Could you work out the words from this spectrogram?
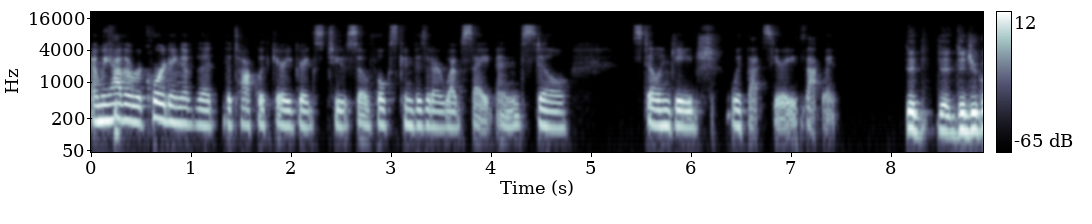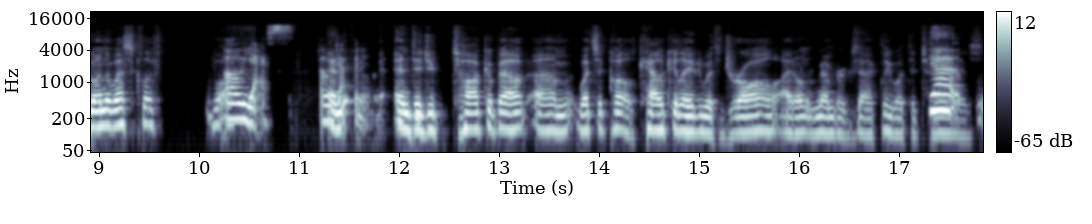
And we have a recording of the the talk with Gary Griggs too. So folks can visit our website and still still engage with that series that way. Did did, did you go on the Westcliff walk? Oh yes. Oh, and, definitely. And did you talk about um, what's it called? Calculated withdrawal. I don't remember exactly what the term yeah, is.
